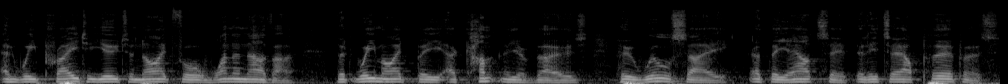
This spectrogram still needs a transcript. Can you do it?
And we pray to you tonight for one another that we might be a company of those who will say at the outset that it's our purpose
